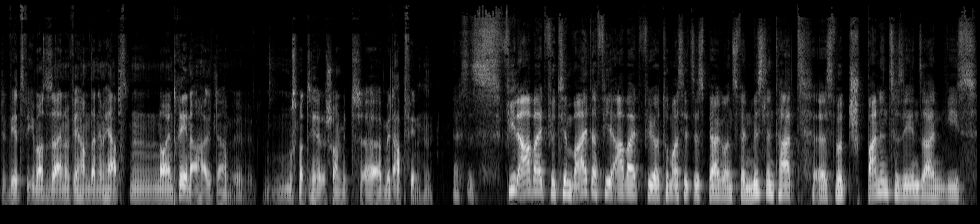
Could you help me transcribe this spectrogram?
wird es wie immer immer so sein und wir haben dann im Herbst einen neuen Trainer halt. Ne? Muss man sich ja schon mit, äh, mit abfinden. Es ist viel Arbeit für Tim Walter, viel Arbeit für Thomas Hitzesberger und Sven Mislintat. Es wird spannend zu sehen sein, wie es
